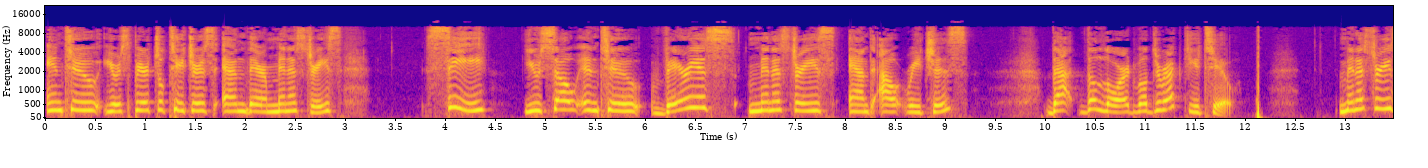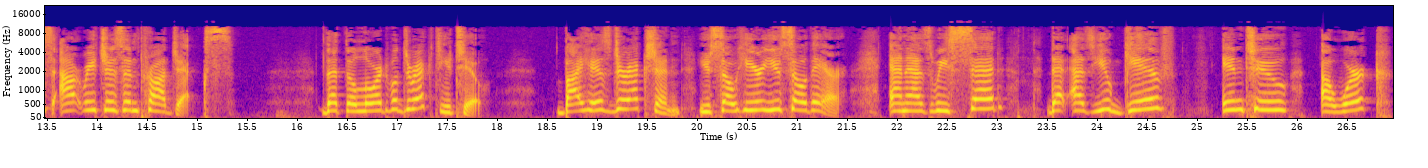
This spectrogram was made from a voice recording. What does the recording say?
into your spiritual teachers and their ministries. C, you sow into various ministries and outreaches that the Lord will direct you to. Ministries, outreaches, and projects that the Lord will direct you to. By His direction, you sow here, you sow there. And as we said, that as you give into a work,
